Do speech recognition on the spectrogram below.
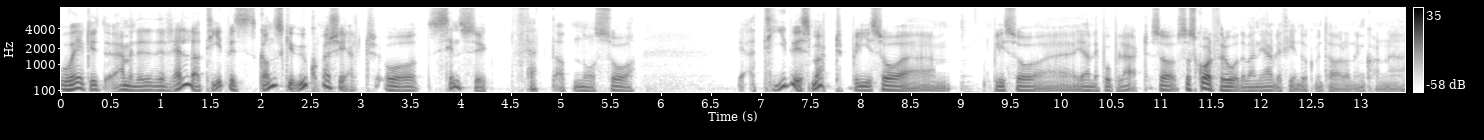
hun er ikke, jeg mener, det er relativt ganske ukommersielt og sinnssykt fett at noe så ja, tidvis mørkt blir så, uh, blir så uh, jævlig populært. Så, så skål for henne. Det var en jævlig fin dokumentar, og den kan, uh,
